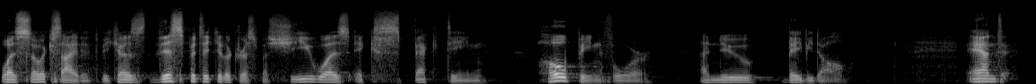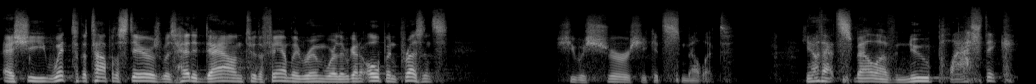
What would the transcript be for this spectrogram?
was so excited because this particular Christmas she was expecting, hoping for a new baby doll. And as she went to the top of the stairs, was headed down to the family room where they were going to open presents, she was sure she could smell it. You know that smell of new plastic?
